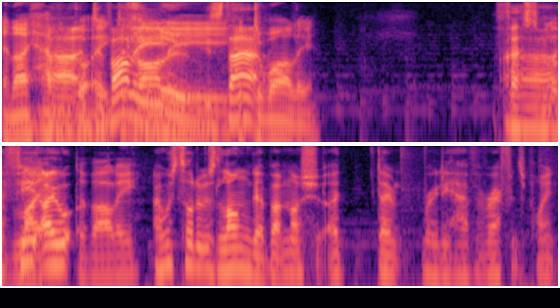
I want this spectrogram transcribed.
and I haven't Uh, got a Diwali, clue is for that- Diwali. Festival Uh, of few- Light, I- Diwali. I always thought it was longer, but I'm not sure. I don't really have a reference point.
